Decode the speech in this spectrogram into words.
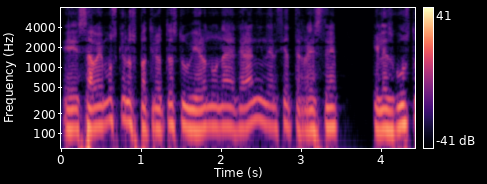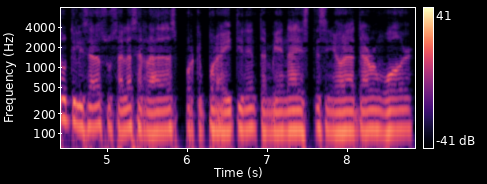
eh, sabemos que los Patriotas tuvieron una gran inercia terrestre, que les gusta utilizar a sus alas cerradas, porque por ahí tienen también a este señor, a Darren Waller,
